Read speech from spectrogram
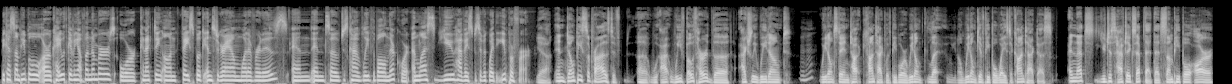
Because some people are okay with giving out phone numbers or connecting on Facebook, Instagram, whatever it is, and and so just kind of leave the ball in their court unless you have a specific way that you prefer. Yeah, and don't be surprised if uh, I, we've both heard the actually we don't we don't stay in to- contact with people or we don't let you know we don't give people ways to contact us, and that's you just have to accept that that some people are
